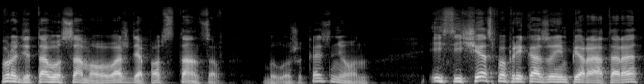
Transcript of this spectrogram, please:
вроде того самого вождя повстанцев, был уже казнен. И сейчас по приказу императора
